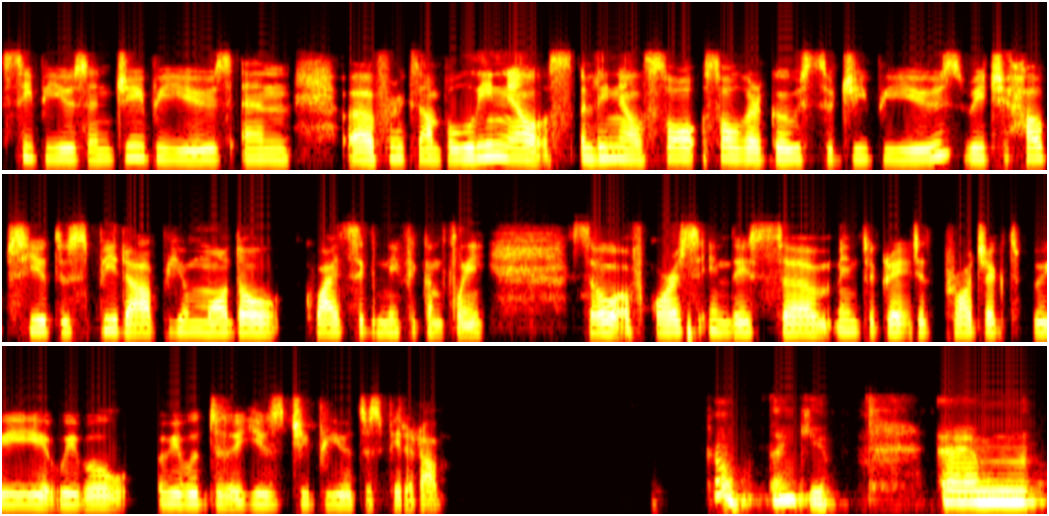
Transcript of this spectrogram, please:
CPUs and GPUs. And uh, for example, linear, linear sol solver goes to GPUs, which helps you to speed up your model quite significantly. So of course, in this um, integrated project, we we will we would use GPU to speed it up. Cool, thank you. Um,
